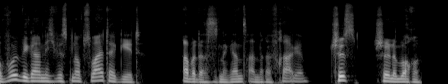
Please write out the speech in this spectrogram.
Obwohl wir gar nicht wissen, ob es weitergeht. Aber das ist eine ganz andere Frage. Tschüss, schöne Woche.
